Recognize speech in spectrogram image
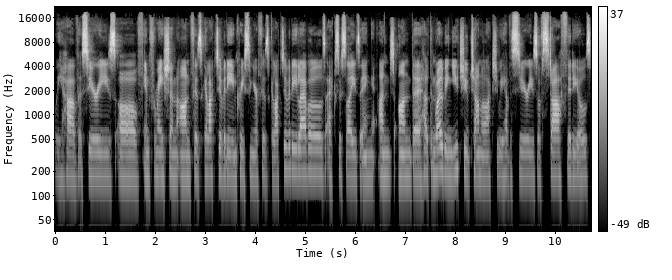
we have a series of information on physical activity, increasing your physical activity levels, exercising. And on the Health and Wellbeing YouTube channel, actually, we have a series of staff videos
